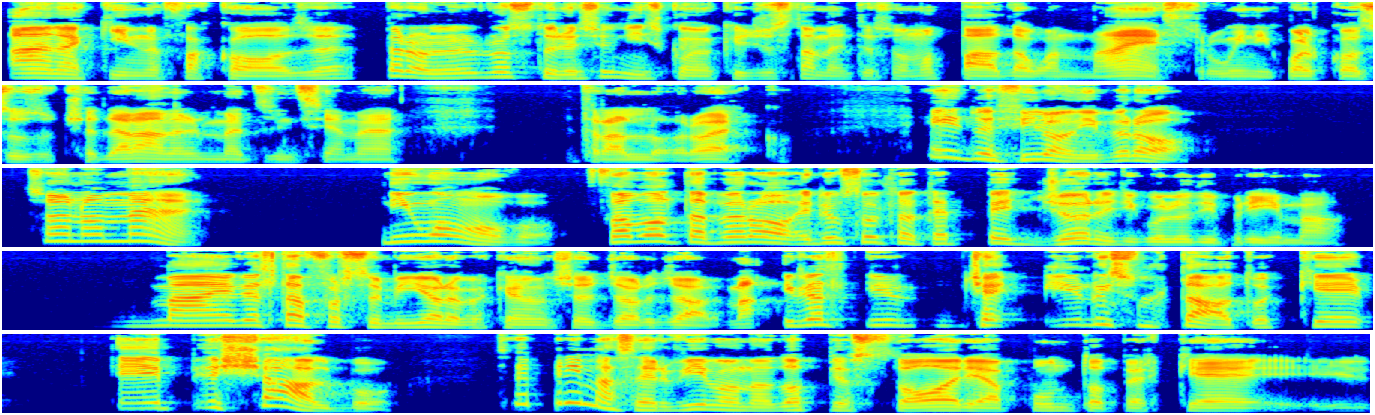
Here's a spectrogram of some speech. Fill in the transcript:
Anakin fa cose, però le loro storie si uniscono che giustamente sono Padawan maestro, quindi qualcosa succederà nel mezzo insieme tra loro, ecco. E i due filoni però sono me. Di nuovo, stavolta però il risultato è peggiore di quello di prima. Ma in realtà forse migliore perché non c'è Jar Jar. Ma realtà, il, cioè, il risultato è che è, è scialbo. Se prima serviva una doppia storia, appunto perché il,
